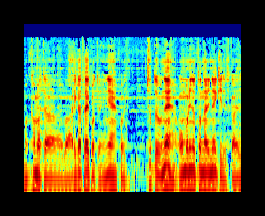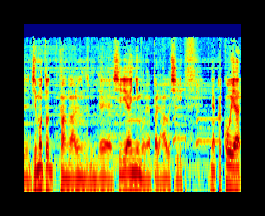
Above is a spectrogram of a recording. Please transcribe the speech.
まあ、蒲田はありがたいことにねこうちょっとね大森の隣の駅ですから地元感があるんで知り合いにもやっぱり会うしなんかこうや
